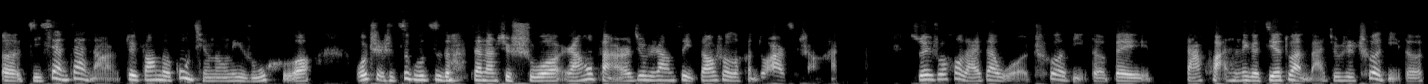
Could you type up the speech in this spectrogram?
呃极限在哪儿，对方的共情能力如何。我只是自顾自的 在那儿去说，然后反而就是让自己遭受了很多二次伤害。所以说后来在我彻底的被打垮的那个阶段吧，就是彻底的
